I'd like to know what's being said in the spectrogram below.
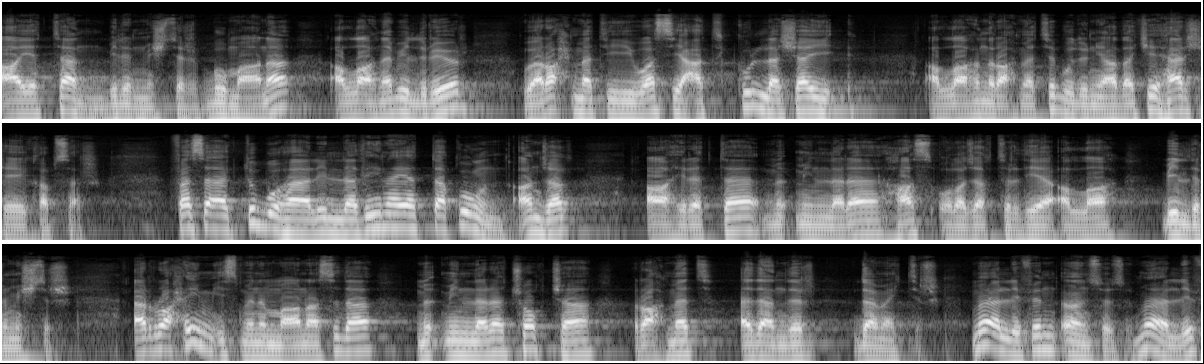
ayetten bilinmiştir bu mana. Allah ne bildiriyor? Ve rahmeti vasiat kulle şey. Allah'ın rahmeti bu dünyadaki her şeyi kapsar. Feseektubuha lillezine yettekun. Ancak ahirette müminlere has olacaktır diye Allah bildirmiştir. Er-Rahim isminin manası da müminlere çokça rahmet edendir demektir. Müellifin ön sözü. Müellif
